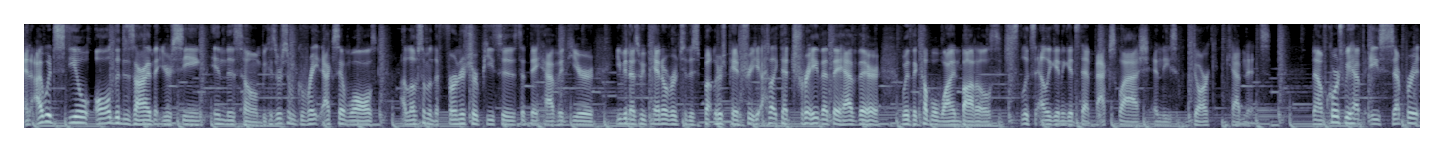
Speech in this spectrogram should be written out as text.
And I would steal all the design that you're seeing in this home because there's some great accent walls. I love some of the furniture pieces that they have in here. Even as we pan over to this butler's pantry, I like that tray that they have there with a couple wine bottles. It just looks elegant against that backsplash and these dark cabinets. Now, of course, we have a separate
